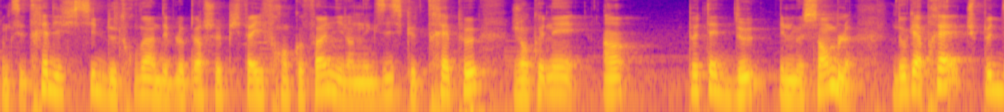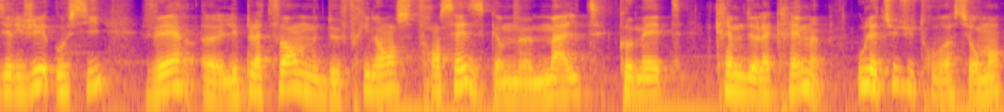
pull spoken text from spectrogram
donc c'est très difficile de trouver un développeur Shopify francophone, il en existe que très peu, j'en connais un peut-être deux, il me semble. Donc après, tu peux te diriger aussi vers euh, les plateformes de freelance françaises comme Malte, Comet, crème de la crème, où là-dessus tu trouveras sûrement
